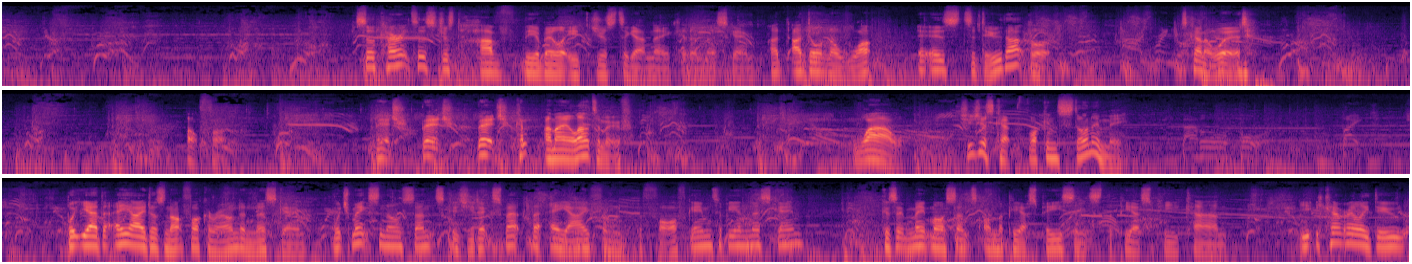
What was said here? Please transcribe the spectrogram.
So characters just have the ability just to get naked in this game. I, I don't know what it is to do that, but it's kind of weird. Oh fuck. Bitch, bitch, bitch, can, am I allowed to move? Wow. She just kept fucking stunning me. But yeah, the AI does not fuck around in this game, which makes no sense because you'd expect the AI from the fourth game to be in this game. Because it'd make more sense on the PSP since the PSP can't. You, you can't really do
